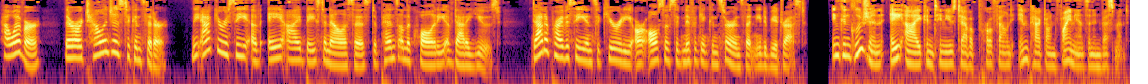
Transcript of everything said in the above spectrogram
However, there are challenges to consider. The accuracy of AI-based analysis depends on the quality of data used. Data privacy and security are also significant concerns that need to be addressed. In conclusion, AI continues to have a profound impact on finance and investment.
